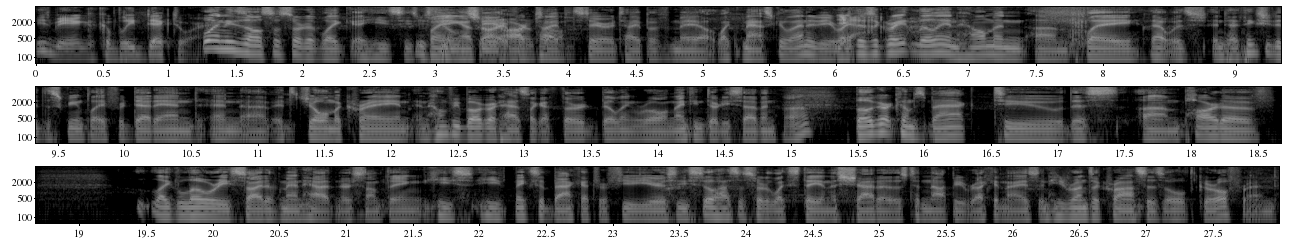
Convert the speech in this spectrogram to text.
He's being a complete dick to her. Well, and he's also sort of like uh, he's he's, He's playing out the archetype stereotype of male like masculinity, right? Yeah. There's a great Lillian Hellman um, play that was, and I think she did the screenplay for Dead End, and uh, it's Joel McCrea and, and Humphrey Bogart has like a third billing role in 1937. Uh-huh. Bogart comes back to this um, part of like Lower East Side of Manhattan or something. He's he makes it back after a few years. And he still has to sort of like stay in the shadows to not be recognized. And he runs across his old girlfriend,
